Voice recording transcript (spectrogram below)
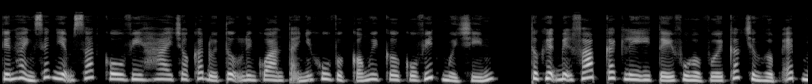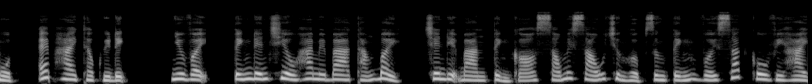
tiến hành xét nghiệm SARS-CoV-2 cho các đối tượng liên quan tại những khu vực có nguy cơ COVID-19, thực hiện biện pháp cách ly y tế phù hợp với các trường hợp F1, F2 theo quy định. Như vậy, tính đến chiều 23 tháng 7, trên địa bàn tỉnh có 66 trường hợp dương tính với SARS-CoV-2,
